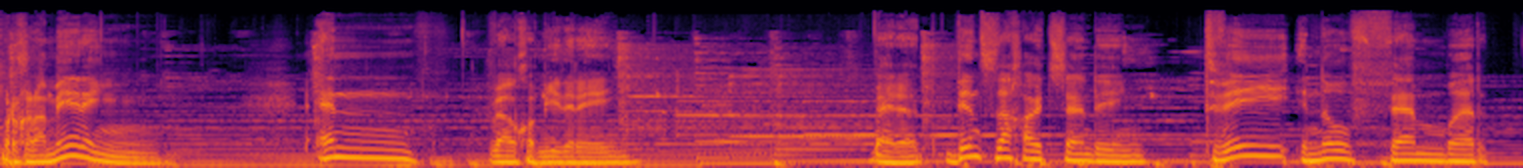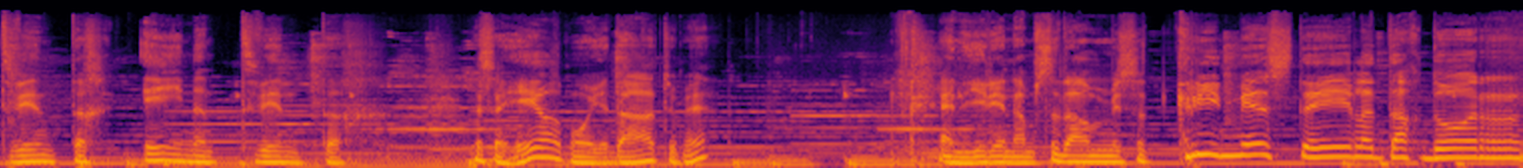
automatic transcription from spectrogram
programmering. En welkom iedereen bij de dinsdaguitzending 2 november 2021. Dat is een heel mooie datum, hè? En hier in Amsterdam is het krimis de hele dag door.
